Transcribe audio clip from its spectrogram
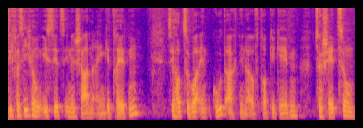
Die Versicherung ist jetzt in den Schaden eingetreten. Sie hat sogar ein Gutachten in Auftrag gegeben zur Schätzung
